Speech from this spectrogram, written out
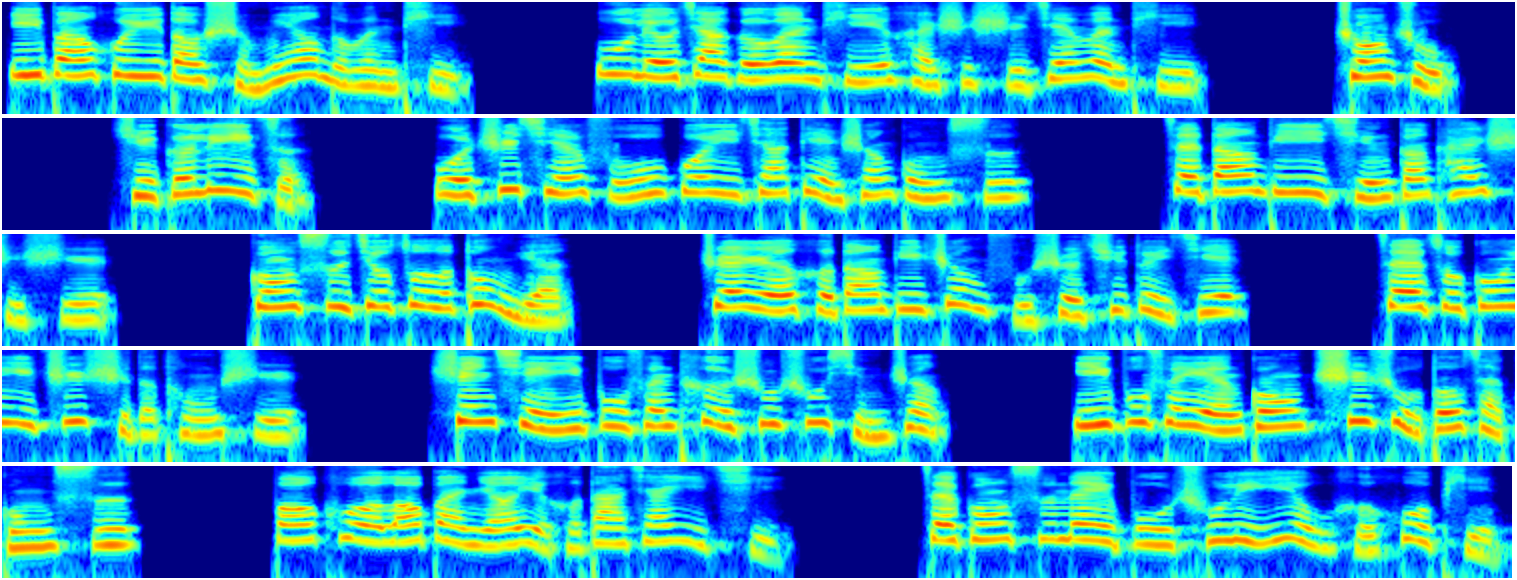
一般会遇到什么样的问题？物流价格问题还是时间问题？庄主，举个例子，我之前服务过一家电商公司，在当地疫情刚开始时，公司就做了动员，专人和当地政府社区对接，在做公益支持的同时，申请一部分特殊出行证。一部分员工吃住都在公司，包括老板娘也和大家一起在公司内部处理业务和货品。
